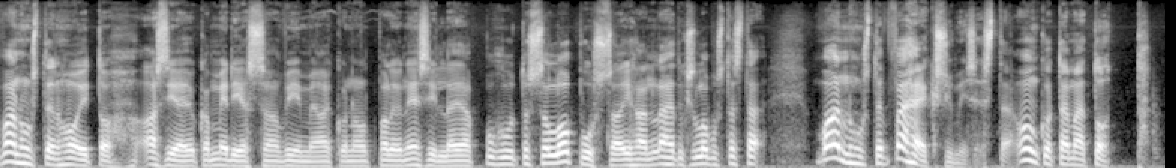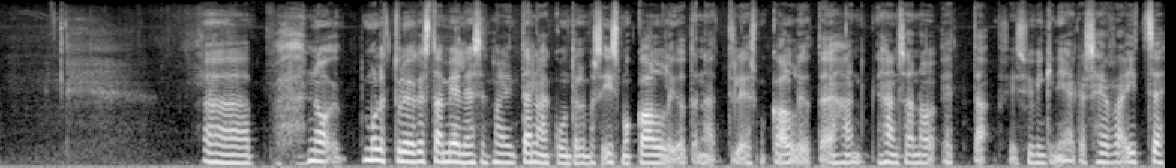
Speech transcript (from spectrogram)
vanhustenhoitoasiaan, joka mediassa on viime aikoina ollut paljon esillä ja puhuu tuossa lopussa, ihan lähetyksen lopussa tästä vanhusten väheksymisestä. Onko tämä totta? Ää, no, mulle tuli oikeastaan mieleen että mä olin tänään kuuntelemassa Ismo Kalliota, näytteli Ismo Kalliota, ja hän, hän sanoi, että siis hyvinkin iäkäs herra itse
